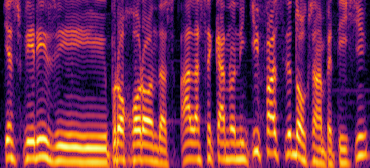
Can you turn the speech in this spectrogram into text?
και σφυρίζει προχωρώντας. Αλλά σε κανονική φάση δεν το έχω ξαναπετύχει.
